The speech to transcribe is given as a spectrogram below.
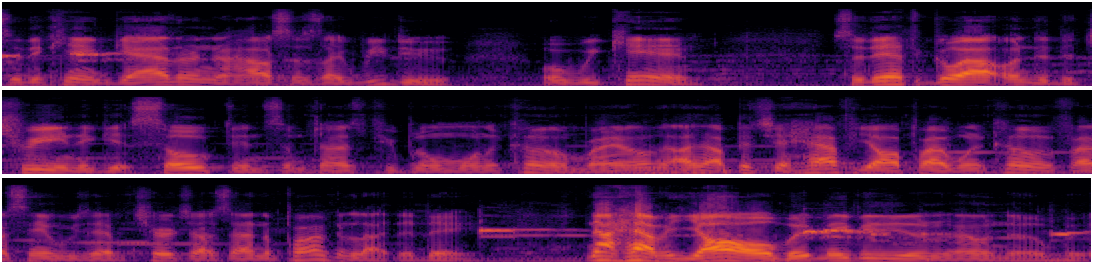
So they can't gather in the houses like we do, or we can. So they have to go out under the tree and they get soaked, and sometimes people don't want to come, right? I, I bet you half y'all probably wouldn't come if I was saying we have church outside in the parking lot today. Not of y'all, but maybe, I don't know. But,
